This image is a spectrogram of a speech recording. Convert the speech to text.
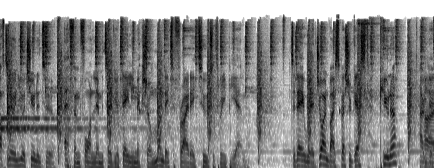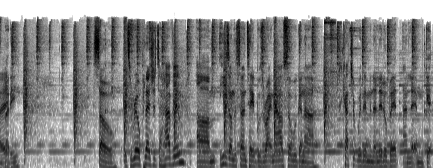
afternoon. You are tuned into FM4 Unlimited, your daily mix show, Monday to Friday, 2 to 3 p.m. Today we're joined by special guest Puna. How you Hi. doing, buddy? So it's a real pleasure to have him. Um, he's on the turntables right now, so we're gonna catch up with him in a little bit and let him get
